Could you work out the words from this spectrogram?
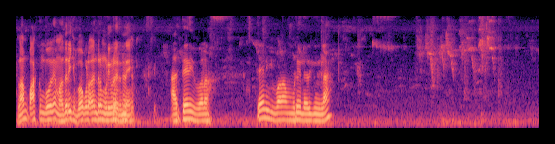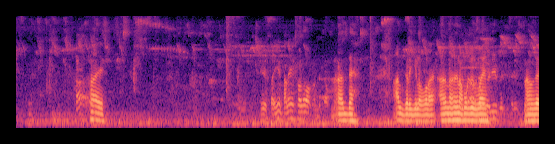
எல்லாம் பார்க்கும்போதே மதுரைக்கு போகக்கூடாதுன்ற முடிவில் இருந்தேன். அது தேனிக்கு போகலாம். தேனிக்கு போகலாம் முடிவில் இருக்கீங்களா? ஹாய் அதான் ஆள் கிடைக்கல போல அதனால நமக்கு நமக்கு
